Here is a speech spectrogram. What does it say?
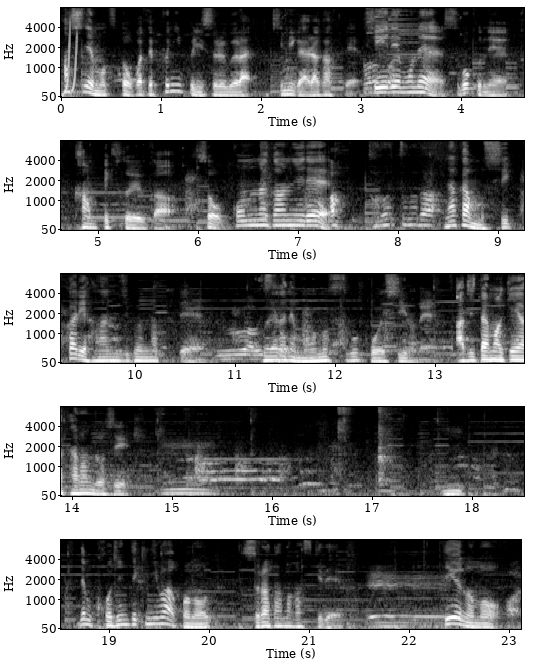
箸で持つとこうやってプニプニするぐらい黄身が柔らかくて火入れもねすごくね完璧というかそうこんな感じであ、トロトロだ。中もしっかり半熟になって。これがねものすごく美味しいので味玉系は頼んでほしい、うん。うん、でも個人的にはこのスラ玉が好きでえー。っていうのもはい。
